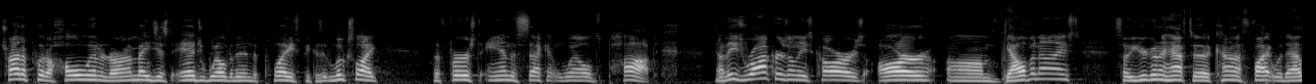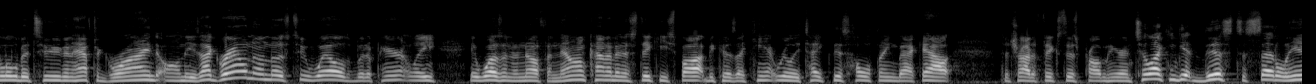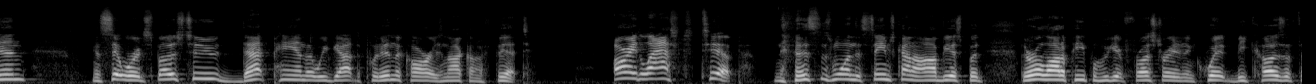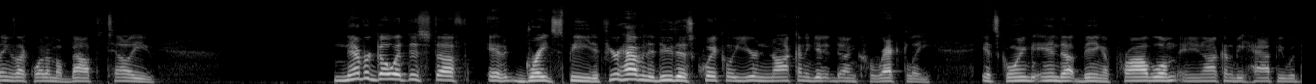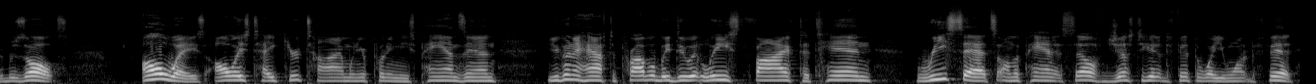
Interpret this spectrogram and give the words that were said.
try to put a hole in it or I may just edge weld it into place because it looks like the first and the second welds popped. Now these rockers on these cars are um, galvanized, so you're going to have to kind of fight with that a little bit too. You're going to have to grind on these. I ground on those two welds, but apparently it wasn't enough. And now I'm kind of in a sticky spot because I can't really take this whole thing back out to try to fix this problem here. Until I can get this to settle in and sit where it's supposed to, that pan that we've got to put in the car is not going to fit. All right, last tip. this is one that seems kind of obvious, but there are a lot of people who get frustrated and quit because of things like what I'm about to tell you. Never go at this stuff at great speed. If you're having to do this quickly, you're not going to get it done correctly. It's going to end up being a problem and you're not going to be happy with the results. Always, always take your time when you're putting these pans in. You're going to have to probably do at least five to 10 resets on the pan itself just to get it to fit the way you want it to fit.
